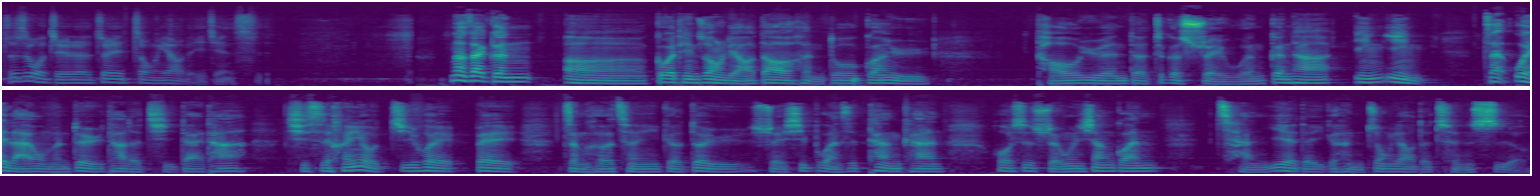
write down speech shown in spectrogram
这是我觉得最重要的一件事。那在跟呃各位听众聊到很多关于桃园的这个水文，跟它因应在未来我们对于它的期待，它其实很有机会被整合成一个对于水系不管是探勘或是水文相关产业的一个很重要的城市哦。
